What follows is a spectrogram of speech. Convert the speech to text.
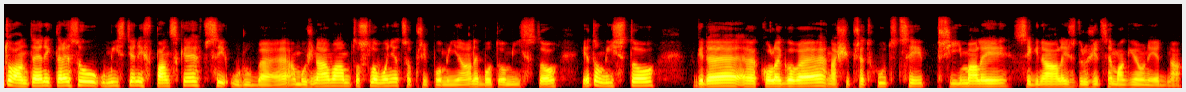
to antény, které jsou umístěny v Panské vsi u Dubé a možná vám to slovo něco připomíná, nebo to místo. Je to místo, kde eh, kolegové, naši předchůdci, přijímali signály z družice Magion 1.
